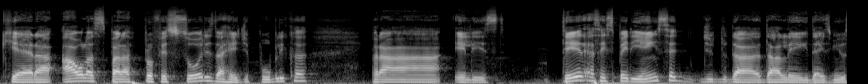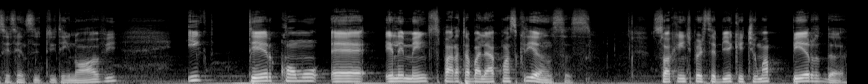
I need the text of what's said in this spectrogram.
que era aulas para professores da rede pública, para eles ter essa experiência de, da, da Lei 10.639 e ter como é, elementos para trabalhar com as crianças. Só que a gente percebia que tinha uma perda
